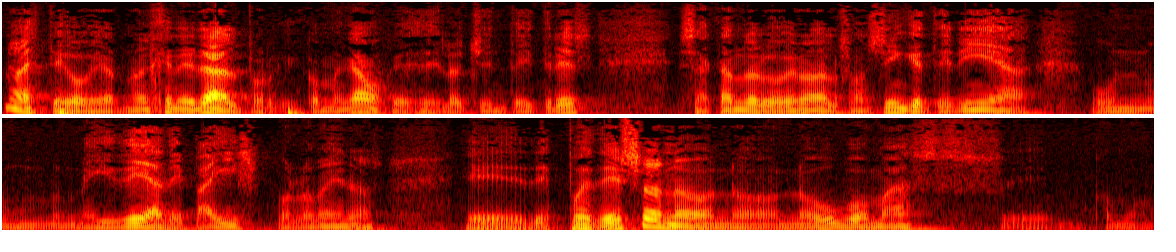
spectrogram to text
no a este gobierno, en general, porque convengamos que desde el 83, sacando el gobierno de Alfonsín, que tenía una idea de país, por lo menos, eh, después de eso no, no, no hubo más eh, como,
